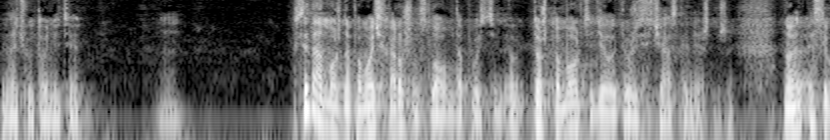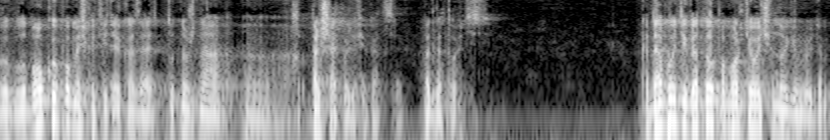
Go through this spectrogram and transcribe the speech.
иначе утонете. Всегда можно помочь хорошим словом, допустим. То, что можете, делайте уже сейчас, конечно же. Но если вы глубокую помощь хотите оказать, тут нужна э, большая квалификация. Подготовьтесь. Когда будете готовы, поможете очень многим людям.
